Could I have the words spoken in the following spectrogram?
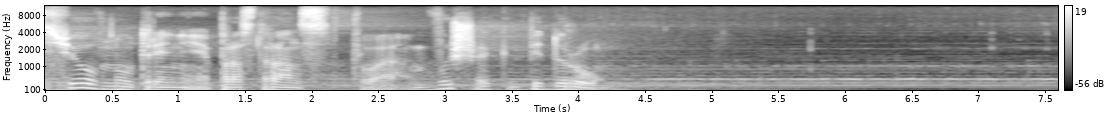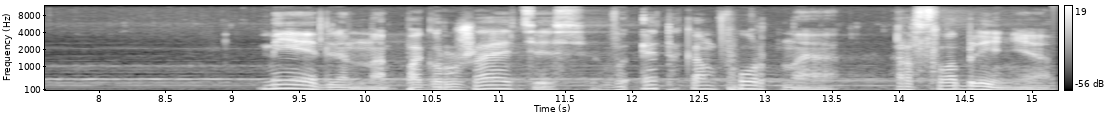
все внутреннее пространство выше к бедру. Медленно погружайтесь в это комфортное расслабление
